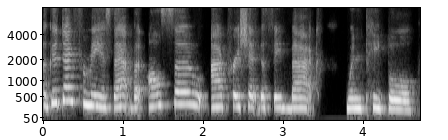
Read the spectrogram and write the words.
a good day for me is that, but also I appreciate the feedback when people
